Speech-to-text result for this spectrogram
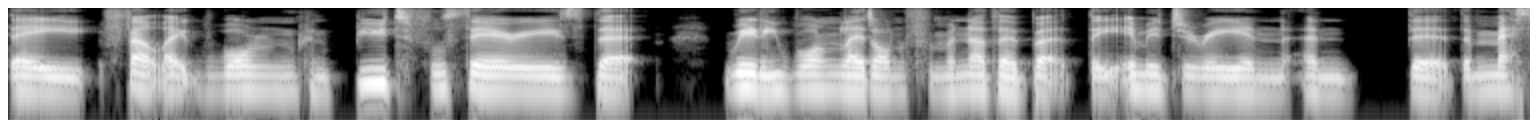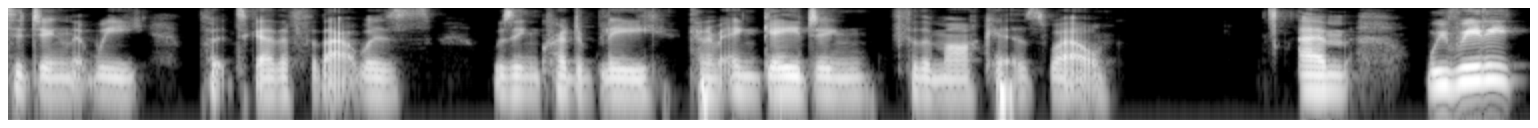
they felt like one kind of beautiful series that really one led on from another but the imagery and and the the messaging that we put together for that was was incredibly kind of engaging for the market as well. Um, we really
